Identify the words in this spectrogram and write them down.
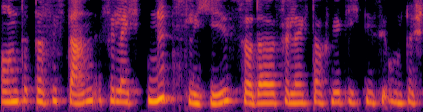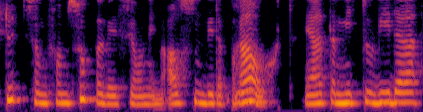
und dass es dann vielleicht nützlich ist oder vielleicht auch wirklich diese Unterstützung von Supervision im Außen wieder braucht, ja, damit du wieder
